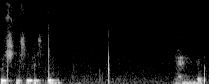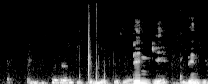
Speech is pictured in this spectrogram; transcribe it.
Почти тоже. Да. Деньги, деньги.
